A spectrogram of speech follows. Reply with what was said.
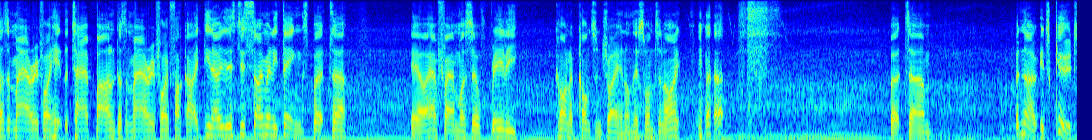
doesn't matter if I hit the tab button, doesn't matter if I fuck up, you know, there's just so many things, but uh, yeah, I have found myself really kind of concentrating on this one tonight. but, um, but no, it's good.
